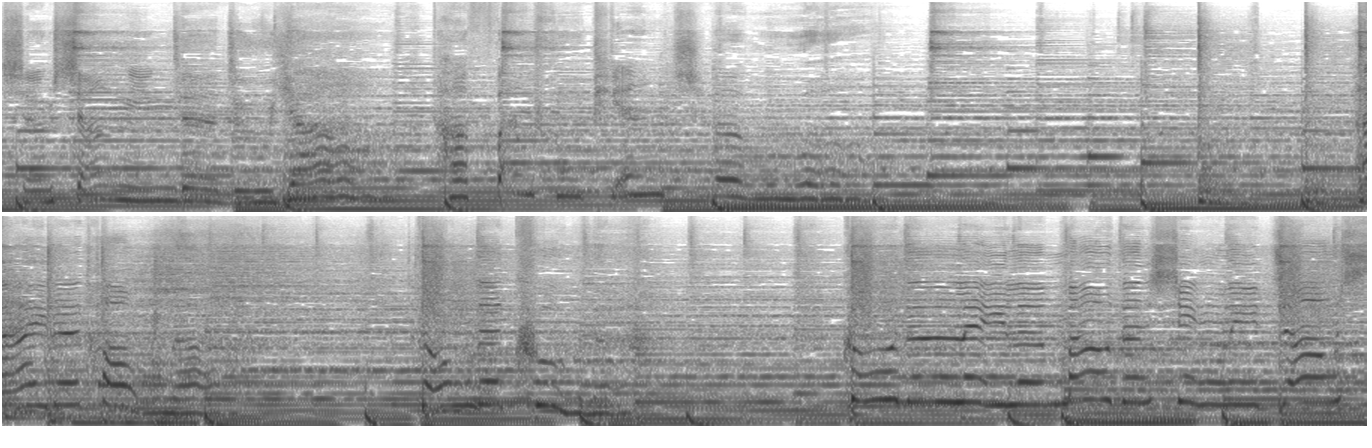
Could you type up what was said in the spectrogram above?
像上瘾的毒药，它反复我。爱的痛了，痛的哭了，哭的累了，矛盾心里总是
